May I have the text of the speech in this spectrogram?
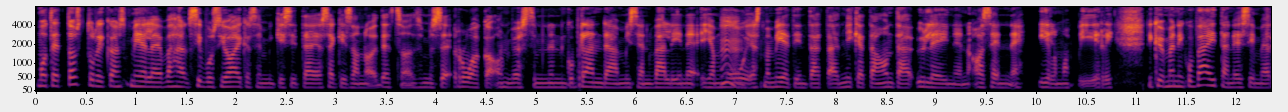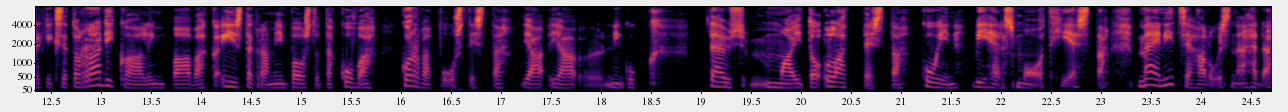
Mutta tuosta tuli myös mieleen, vähän sivusi jo aikaisemminkin sitä ja säkin sanoit, että se on semmoinen, ruoka on myös semmoinen niin brändäämisen väline ja muu. Mm. Ja sitten mä mietin tätä, että mikä tämä on tämä yleinen asenne ilmapiiri. Niin kyllä mä niin väitän esimerkiksi, että on radikaalimpaa vaikka Instagramiin postata kuva korvapuustista ja, ja niin kuin täysmaitolattesta kuin vihersmoothiesta. Mä en itse haluaisi nähdä,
